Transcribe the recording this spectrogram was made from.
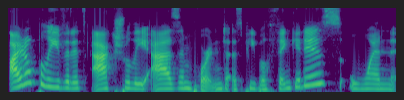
I don't believe that it's actually as important as people think it is when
